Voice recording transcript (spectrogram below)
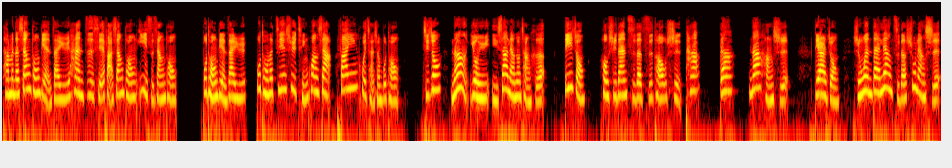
它们的相同点在于汉字写法相同，意思相同。不同点在于不同的接续情况下，发音会产生不同。其中，none 用于以下两种场合：第一种，后续单词的词头是它、的、那行时； 第二种，询问带量词的数量时。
